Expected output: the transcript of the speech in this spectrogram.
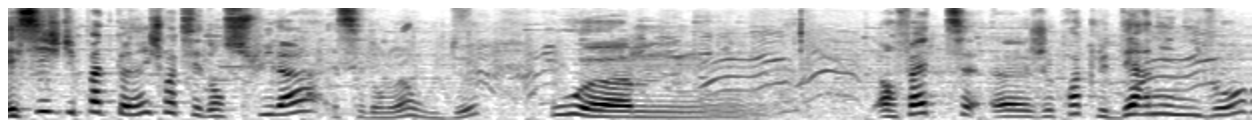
et si je dis pas de conneries, je crois que c'est dans celui-là, c'est dans le 1 ou le 2, où en fait, je crois que le dernier niveau,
